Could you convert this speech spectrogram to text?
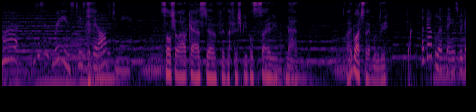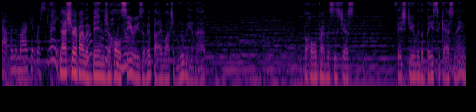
Ma, these ingredients taste a bit off to me. Social outcast of the Fish People Society, Matt. I'd watch that movie. A couple of things we got from the market were strange. Not sure if I would Not sure binge a whole going on. series of it, but I'd watch a movie of that. The whole premise is just Fish Dude with a basic ass name.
